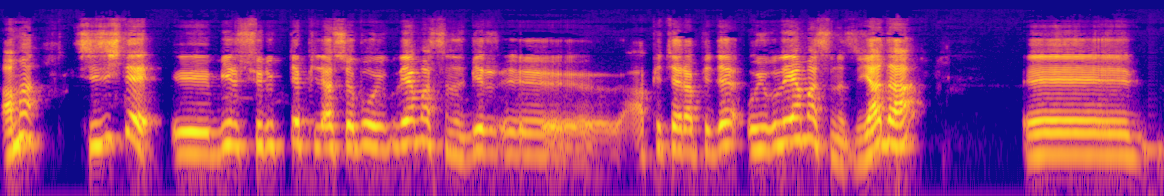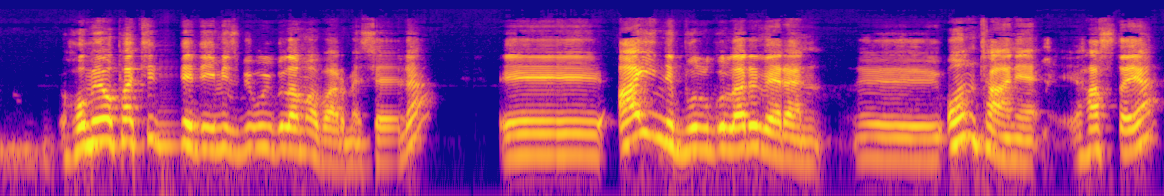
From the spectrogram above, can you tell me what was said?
Ama siz işte e, bir sülükte plasebo uygulayamazsınız. Bir e, apiterapide uygulayamazsınız. Ya da e, homeopati dediğimiz bir uygulama var mesela. E, aynı bulguları veren e, 10 tane hastaya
